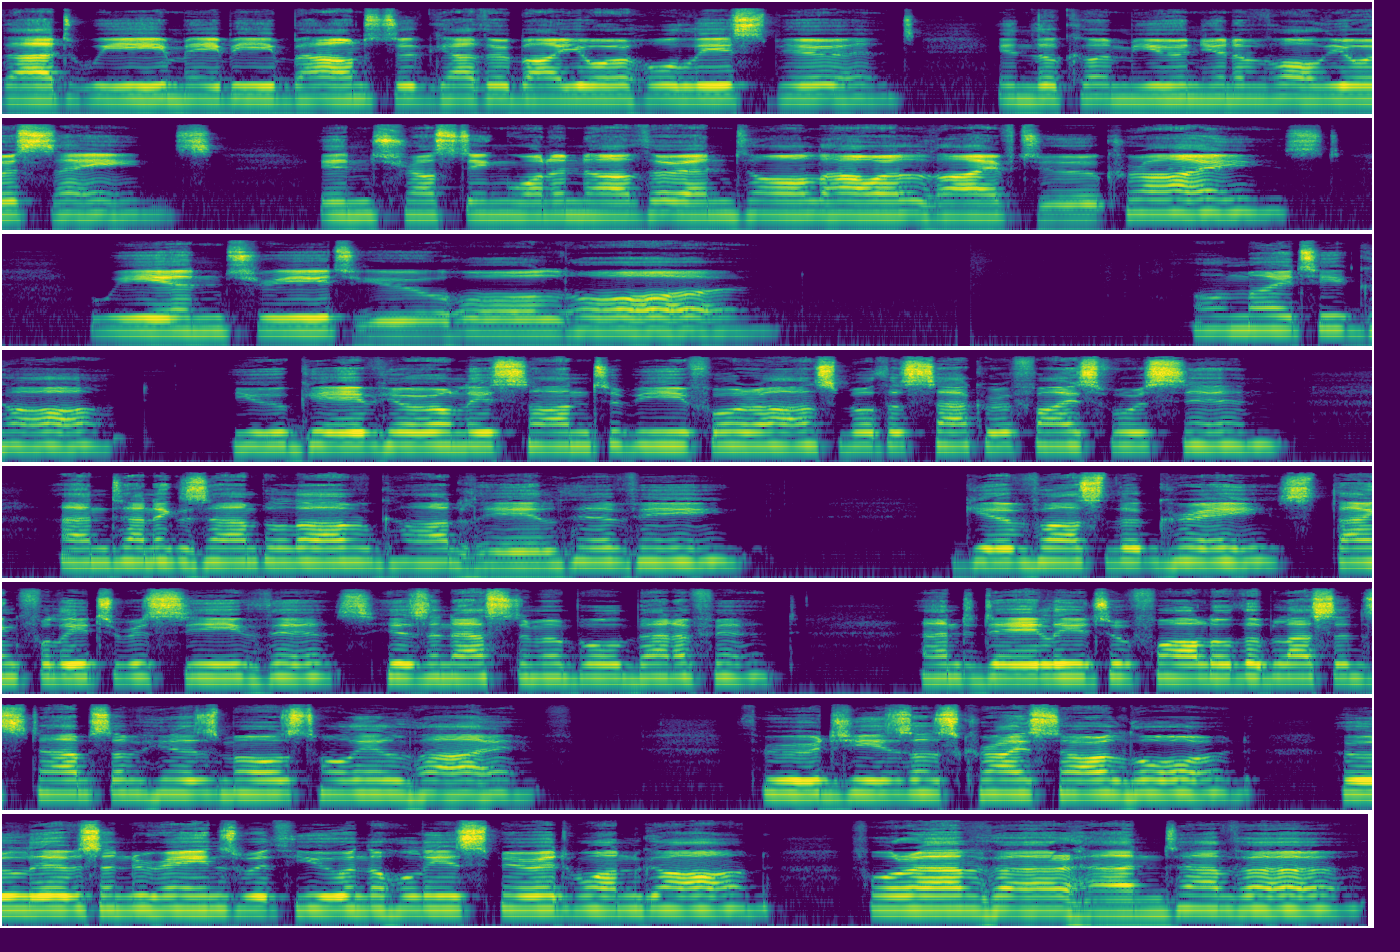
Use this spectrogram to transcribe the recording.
that we may be bound together by your Holy Spirit in the communion of all your saints entrusting one another and all our life to Christ, we entreat you, O Lord. Almighty God, you gave your only Son to be for us both a sacrifice for sin and an example of godly living. Give us the grace thankfully to receive this, his inestimable benefit, and daily to follow the blessed steps of his most holy life. Through Jesus Christ our Lord, who lives and reigns with you in the Holy Spirit, one God, for ever and ever.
